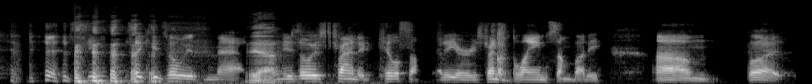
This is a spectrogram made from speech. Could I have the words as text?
it seems like he's always mad. Yeah. And he's always trying to kill somebody or he's trying to blame somebody. Um, but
